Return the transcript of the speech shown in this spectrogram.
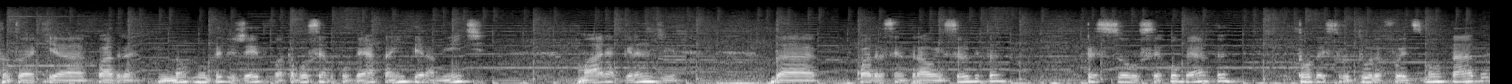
Tanto é que a quadra não, não teve jeito, acabou sendo coberta inteiramente. Uma área grande da quadra central em Surbiton precisou ser coberta toda a estrutura foi desmontada.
